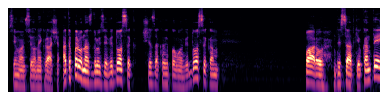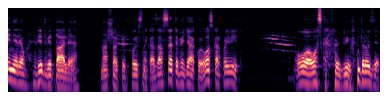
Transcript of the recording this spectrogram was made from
Всім вам всього найкраще. А тепер у нас, друзі, відосик. Ще закріпимо відосиком. Пару десятків контейнерів від Віталія, нашого підписника. За все тобі дякую. Оскар, привіт. О, Оскар прибіг, друзі.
